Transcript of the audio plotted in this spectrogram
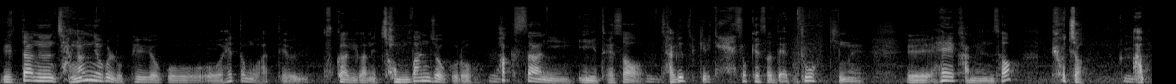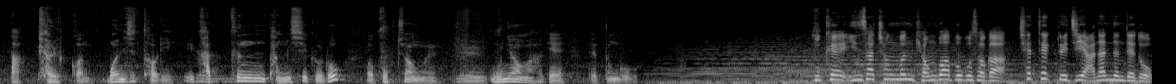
일단은 장악력을 높이려고 했던 것 같아요. 국가기관에 전반적으로 확산이 이 돼서 자기들끼리 계속해서 네트워킹을 해가면서 표적, 압박, 별건, 먼지털이 이 같은 방식으로 국정을 운영하게 됐던 거고. 국회 인사청문 경과 보고서가 채택되지 않았는데도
